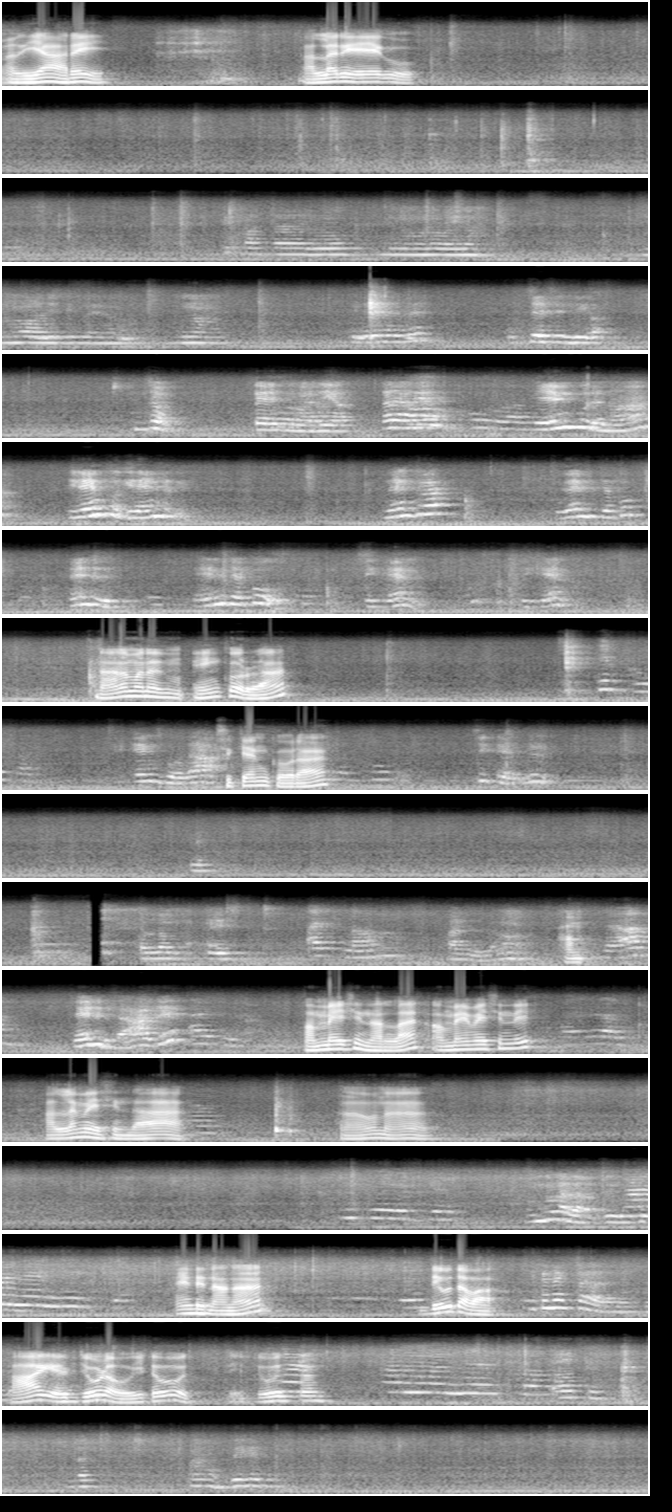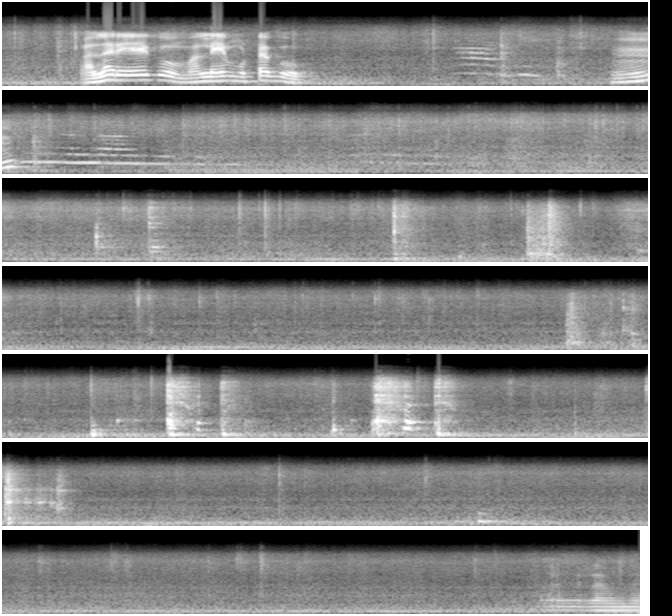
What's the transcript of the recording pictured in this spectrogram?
అదియా అరే అల్లరి ఏగు వచ్చేసింది ఇక. కొంచెం ఏం కూరనా? ఇదేం కూర? ఇదేంటిది? ఇదేం ఇదేంటి చెప్పు. ఏంటిది? ఏంటి చెప్పు? చికెన్ చికెన్ నాన్న మన ఏం కూరరా? చికెన్ కూర. చికెన్ కూర? చికెన్. అల్లం పేస్ట్. అల్లం. అమ్- ఏంటిదా అది? అమ్మ వేసింది అల్ల? అమ్మ ఏం వేసింది? అల్లం వేసిందా? అవునా? ఏంటి నాన్న దిగుతావా? చూడవు ఇటు చూస్తా. అల్లరి ఏకు మళ్ళీ ఏం ముట్టకు? రౌండ్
